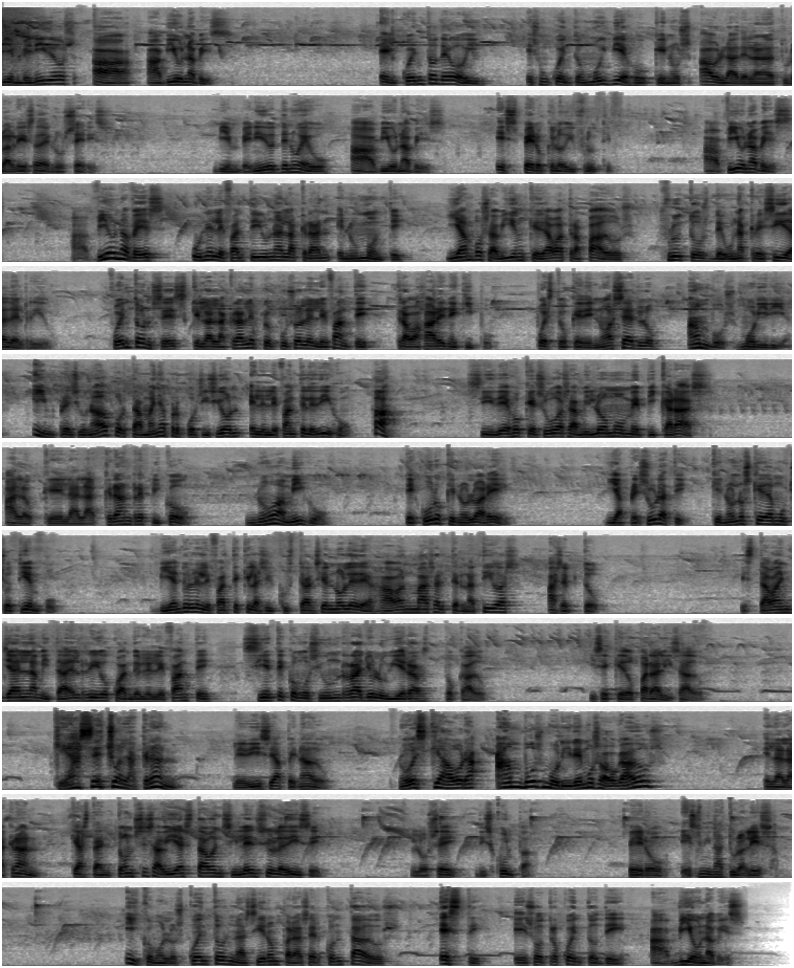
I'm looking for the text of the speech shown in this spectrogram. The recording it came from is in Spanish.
Bienvenidos a Había una vez. El cuento de hoy es un cuento muy viejo que nos habla de la naturaleza de los seres. Bienvenidos de nuevo a Había una vez. Espero que lo disfruten. Había una vez. Había una vez un elefante y un alacrán en un monte y ambos habían quedado atrapados frutos de una crecida del río. Fue entonces que el alacrán le propuso al elefante trabajar en equipo, puesto que de no hacerlo, ambos morirían. Impresionado por tamaña proposición, el elefante le dijo, ¡Ja! Si dejo que subas a mi lomo me picarás. A lo que el alacrán replicó, No, amigo, te juro que no lo haré. Y apresúrate, que no nos queda mucho tiempo. Viendo el elefante que las circunstancias no le dejaban más alternativas, aceptó. Estaban ya en la mitad del río cuando el elefante siente como si un rayo lo hubiera tocado y se quedó paralizado. ¿Qué has hecho, alacrán? le dice apenado. ¿No es que ahora ambos moriremos ahogados? El alacrán, que hasta entonces había estado en silencio, le dice, Lo sé, disculpa, pero es mi naturaleza. Y como los cuentos nacieron para ser contados, este es otro cuento de Había una vez.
